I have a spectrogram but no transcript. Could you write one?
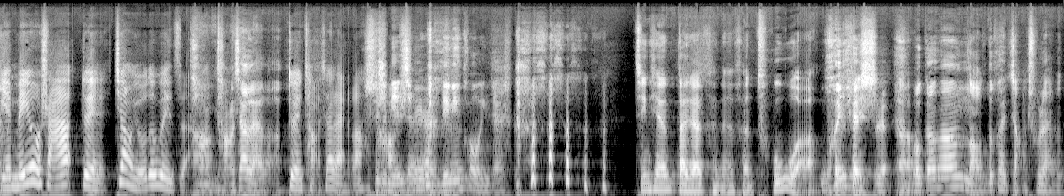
也没有啥对酱油的位置啊，躺下来了，对，躺下来了，是个年轻人，零零后应该是。今天大家可能很突兀啊，我也是，我刚刚脑子都快长出来了，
